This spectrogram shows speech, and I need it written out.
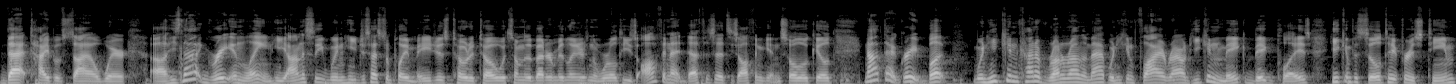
that type of style where uh, he's not great in lane. He honestly, when he just has to play mages toe to toe with some of the better mid laners in the world, he's often at deficits. He's often getting solo killed. Not that great, but when he can kind of run around the map, when he can fly around, he can make big plays. He can facilitate for his team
